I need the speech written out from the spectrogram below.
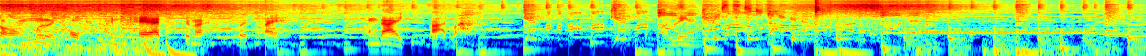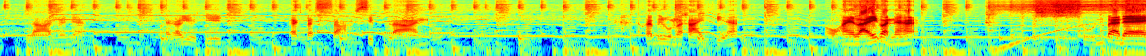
สองหมื่นหกพันแคสใช่ไหมเปิดไป ต้องได้กี่บาทวะลิงก์ล้านแล้วเนี่ย แต่ก็อยู่ที่แพ็คละสามสิบล้านแล้วค่อยไปรวมราคาอีกทีนะเอาไฮไลท์ก่อนนะฮะศูนย์แปดแดง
